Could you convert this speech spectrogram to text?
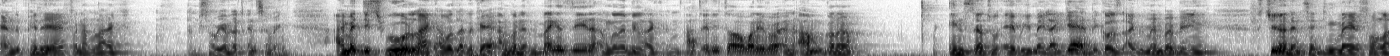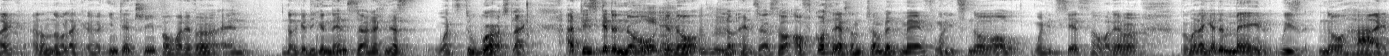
and the PDF, and I'm like, I'm sorry, I'm not answering. I made this rule, like, I was like, okay, I'm gonna have a magazine, I'm gonna be like an art editor or whatever, and I'm gonna answer to every mail I get because I remember being student and sending mail for like I don't know like an internship or whatever and not getting an answer and I think that's what's the worst like at least get a no you it. know not answer so of course I have some template mails when it's no or when it's yes or whatever but when I get a mail with no hi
